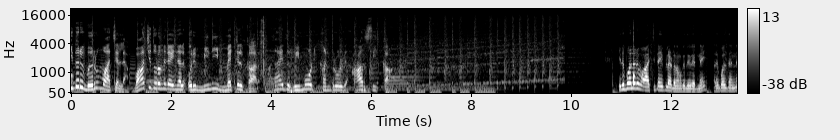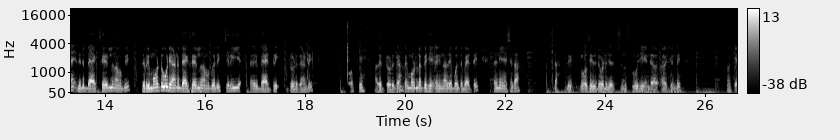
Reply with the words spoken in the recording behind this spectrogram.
ഇതൊരു വെറും വാച്ച് അല്ല വാച്ച് തുറന്നു കഴിഞ്ഞാൽ ഒരു മിനി മെറ്റൽ കാർ അതായത് remote controlled R C car ഇതുപോലെ ഒരു വാച്ച് ടൈപ്പിലാണ് നമുക്ക് ഇത് വരുന്നത് അതുപോലെ തന്നെ ഇതിന്റെ ബാക്ക് സൈഡിൽ നമുക്ക് റിമോട്ട് കൂടിയാണ്. ബാക്ക് സൈഡിൽ നമുക്ക് ഒരു ചെറിയ ഒരു ബാറ്ററി ഇട്ട് കൊടുക്കാണ്ട്. ഓക്കെ അത് ഇട്ട് കൊടുക്കുക. റിമോട്ടിലൊക്കെ ചെയ്യുന്ന അതേപോലത്തെ ബാറ്ററി അതിന് ശേഷം ഇത് ക്ലോസ് ചെയ്തിട്ട് ഇവിടെ ജസ്റ്റ് ഒന്ന് സ്ക്രൂ ചെയ്യേണ്ട ആവശ്യമുണ്ട്. ഓക്കെ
